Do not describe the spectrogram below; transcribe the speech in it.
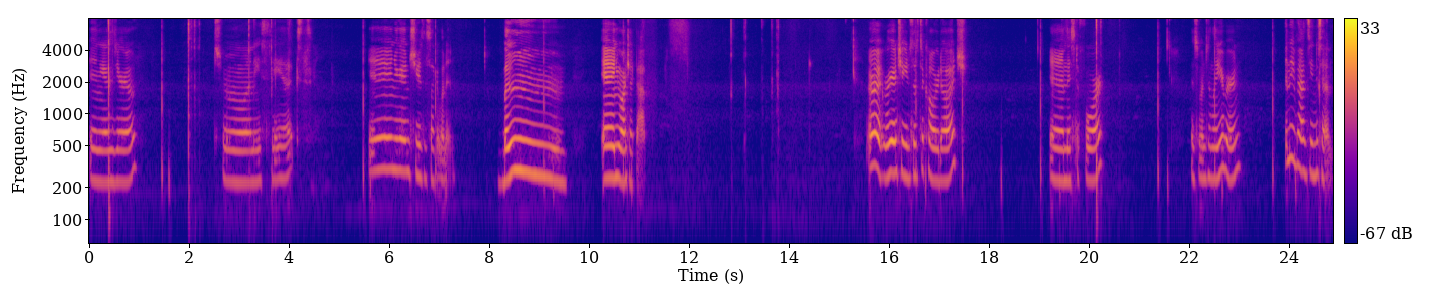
And you have 0. 26. And you're going to choose the second one in. Boom! And you want to check that. Alright, we're going to change this to color dodge. And this to 4. This one to linear burn. And the opacity to 10.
